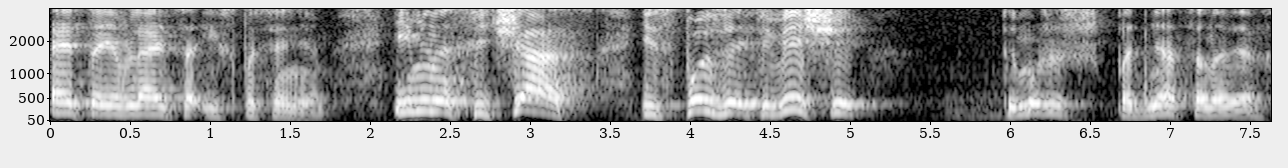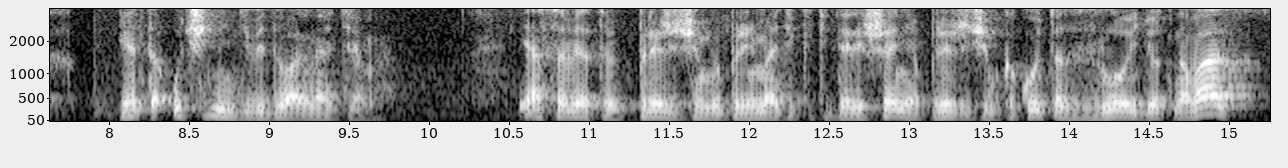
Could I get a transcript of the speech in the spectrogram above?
это является их спасением. Именно сейчас, используя эти вещи, ты можешь подняться наверх. И это очень индивидуальная тема. Я советую, прежде чем вы принимаете какие-то решения, прежде чем какое-то зло идет на вас,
